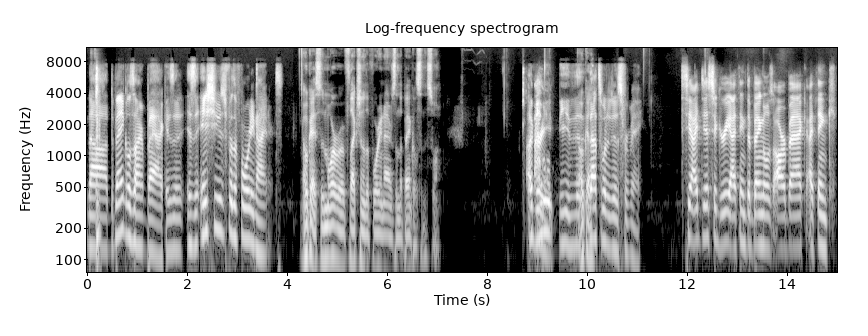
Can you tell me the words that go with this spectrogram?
Nah, the Bengals aren't back. Is it is it issues for the 49ers? Okay, so more reflection of the 49ers than the Bengals in this one. Agreed. The- the- Okay. That's what it is for me. See, I disagree. I think the Bengals are back. I think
